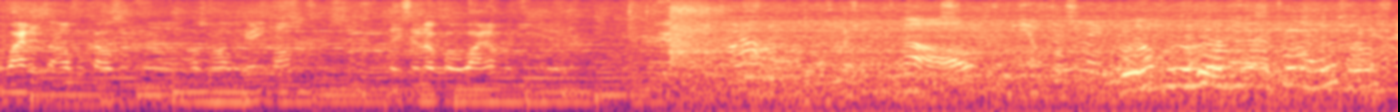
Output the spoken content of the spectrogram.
Minder warmte af ook als een, eh, als een halve Greenland. Deze zijn ook wel warm, maar die... eh,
